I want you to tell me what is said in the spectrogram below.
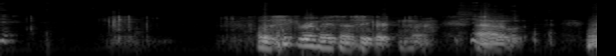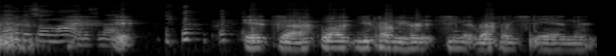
Well, the secret room isn't a secret. Uh, None of it's online. It's not. it, it's uh, well, you probably heard it, seen it referenced in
